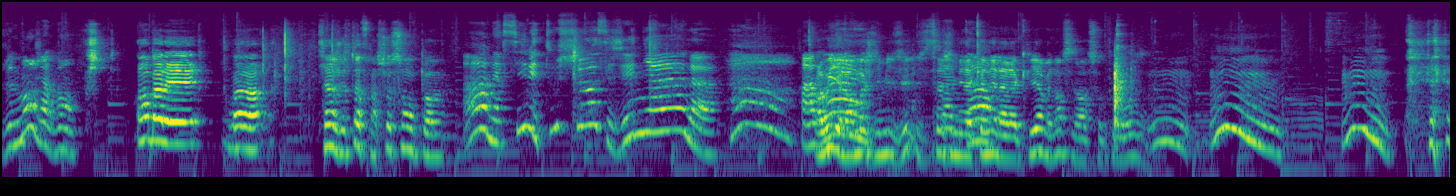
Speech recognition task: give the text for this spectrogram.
Je mange avant. Chut, emballé Voilà. Tiens, je t'offre un chausson aux pommes. Ah merci il est tout chaud, c'est génial. Ah, Ah, oui, alors moi j'ai mis, ça j'ai mis la cannelle à la cuillère, mais non, c'est dans la soupe rose. Mmh, mmh, mmh.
